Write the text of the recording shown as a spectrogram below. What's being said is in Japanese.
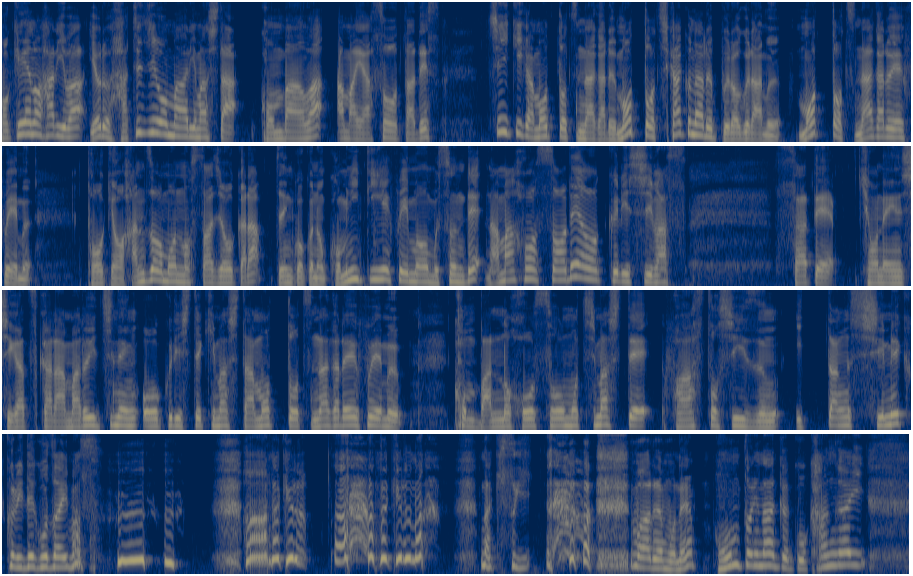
時計の針は夜8時を回りました。こんばんは天谷聡太です。地域がもっとつながるもっと近くなるプログラムもっとつながる FM 東京半蔵門のスタジオから全国のコミュニティ FM を結んで生放送でお送りします。さて去年4月から丸1年お送りしてきましたもっとつながる FM 今晩の放送をもちましてファーストシーズン一旦締めくくりでございます。ああ泣ける。ああ泣けるな。泣きすぎ。まあでもね本当になんかこう考え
